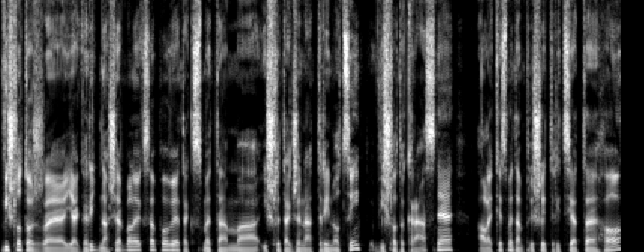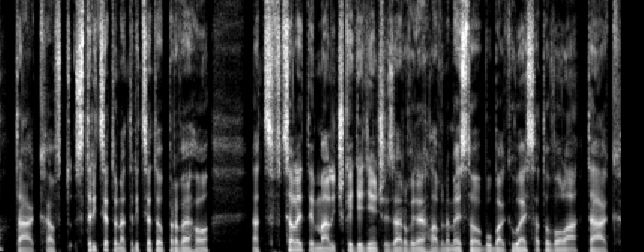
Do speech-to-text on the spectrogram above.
Vyšlo to, že jak riť na šerbel, jak sa povie, tak sme tam išli takže na tri noci. Vyšlo to krásne, ale keď sme tam prišli 30. tak z 30. na 31 na, v celej tej maličkej dedine, čo je zároveň aj hlavné mesto, Bubakue sa to volá, tak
